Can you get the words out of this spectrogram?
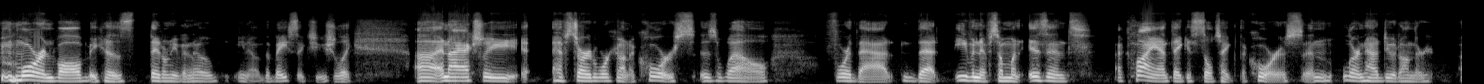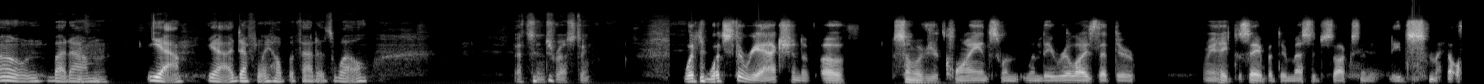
more involved because they don't even know, you know, the basics usually. Uh, and I actually have started working on a course as well for that. That even if someone isn't a client, they can still take the course and learn how to do it on their own. But um, mm-hmm. yeah, yeah, I definitely help with that as well. That's interesting. what's what's the reaction of, of some of your clients when when they realize that their I mean I hate to say it, but their message sucks and it needs some help?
